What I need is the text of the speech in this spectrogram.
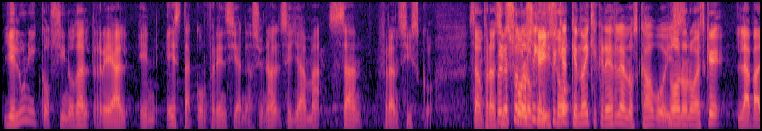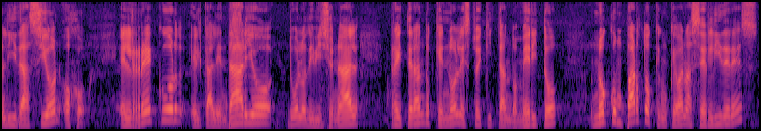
y el único sinodal real en esta conferencia nacional se llama San Francisco. San Francisco Pero eso no lo significa que, hizo... que no hay que creerle a los Cowboys. No, no, no, es que la validación, ojo, el récord, el calendario, duelo divisional, reiterando que no le estoy quitando mérito, no comparto que aunque van a ser líderes,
